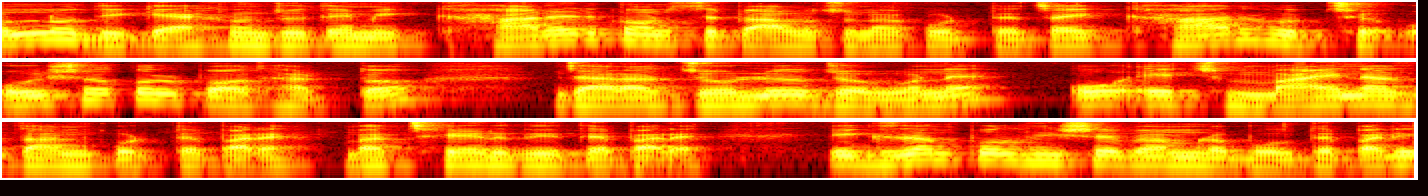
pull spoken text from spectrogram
অন্যদিকে এখন যদি আমি ক্ষারের কনসেপ্ট আলোচনা করতে চাই, ক্ষার হচ্ছে ওই সকল পদার্থ যারা জলীয় যৌবনে ও এইচ মাইনাস দান করতে পারে বা ছেড়ে দিতে পারে। এক্সাম্পল হিসেবে আমরা বলতে পারি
